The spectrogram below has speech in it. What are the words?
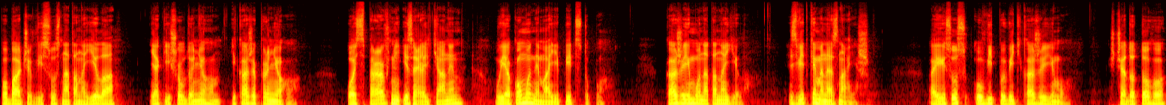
Побачив Ісус Натанаїла, як йшов до нього, і каже про нього: Ось справжній ізраїльтянин, у якому немає підступу. Каже йому Натанаїл: Звідки мене знаєш? А Ісус у відповідь каже йому: Ще до того,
